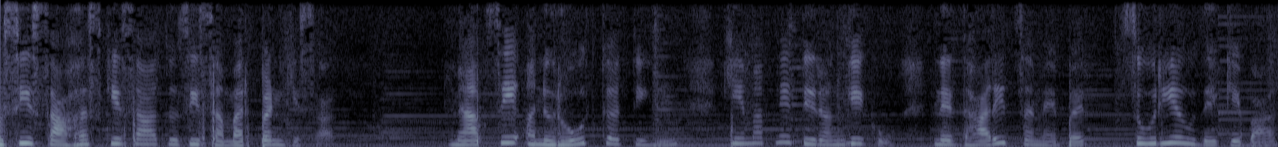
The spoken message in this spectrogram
उसी साहस के साथ, उसी समर्पण के साथ। मैं आपसे अनुरोध करती हूँ कि हम अपने तिरंगे को निर्धारित समय पर सूर्य उदय के बाद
